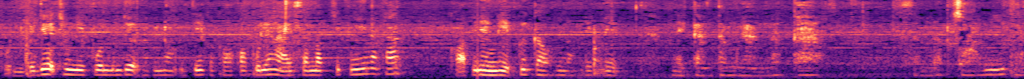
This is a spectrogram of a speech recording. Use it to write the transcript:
ฝนนก็เยอะช่วงนี้ฝนมันเยอะค่ะพี่น้องจริงๆก็ขอขอบคุณหายสำหรับคลิปนี้นะคะ ขอเป็นเด็กเด็กคือเก่าพี่น้องเด็กเด็กๆในการทำงานนะคะสำหรับเช้านี้ค่ะ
